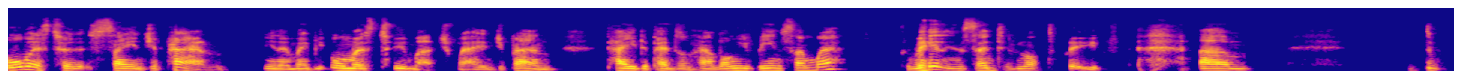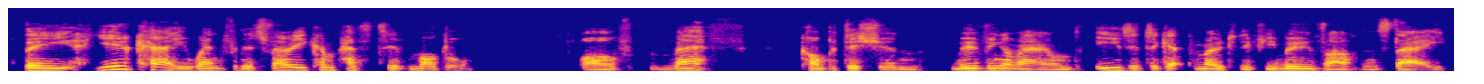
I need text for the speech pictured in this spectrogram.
Almost to say in Japan, you know, maybe almost too much, where in Japan, pay depends on how long you've been somewhere. Real incentive not to move. Um, the, the UK went for this very competitive model of REF competition, moving around, easy to get promoted if you move rather than stay,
